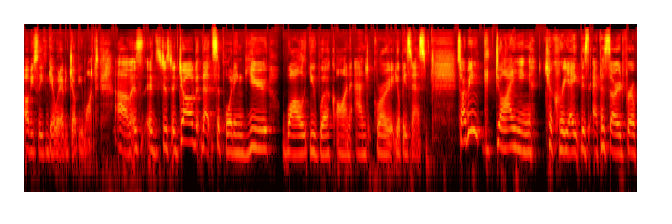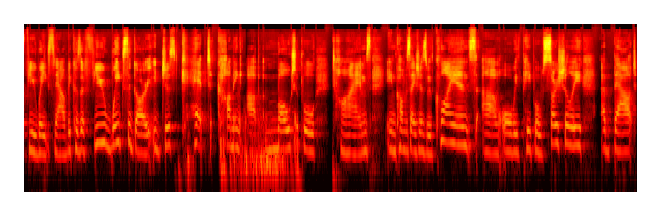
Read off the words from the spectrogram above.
obviously, you can get whatever job you want. Um, it's, it's just a job that's supporting you while you work on and grow your business. So, I've been dying to create this episode for a few weeks now because a few weeks ago, it just kept coming up multiple times in conversations with clients um, or with people socially about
